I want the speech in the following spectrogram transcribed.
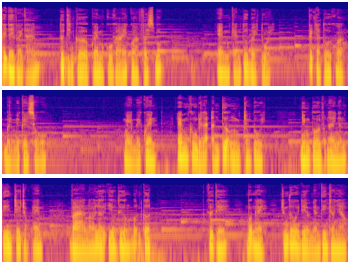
Cách đây vài tháng, tôi tình cờ quen một cô gái qua Facebook. Em kém tôi 7 tuổi, cách nhà tôi khoảng 70 cây số. Ngày mới quen, em không để lại ấn tượng trong tôi, nhưng tôi vẫn hay nhắn tin trêu chọc em và nói lời yêu thương bỡn cợt. Cứ thế, mỗi ngày chúng tôi đều nhắn tin cho nhau.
